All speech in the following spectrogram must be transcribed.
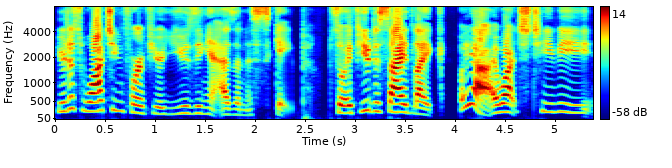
you're just watching for if you're using it as an escape. So if you decide like, oh yeah, I watch TV,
